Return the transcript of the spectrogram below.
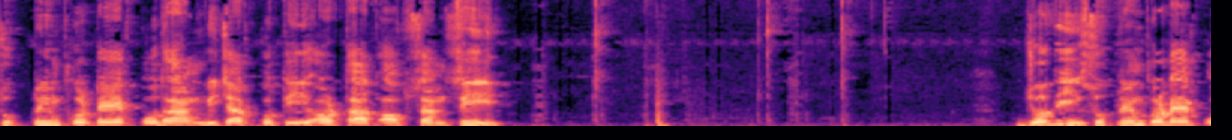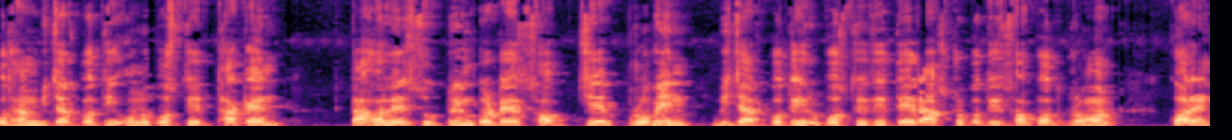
সুপ্রিম কোর্টের প্রধান বিচারপতি, অর্থাৎ অপশন সি যদি সুপ্রিম কোর্টের প্রধান বিচারপতি অনুপস্থিত থাকেন তাহলে সুপ্রিম কোর্টের সবচেয়ে প্রবীণ বিচারপতির উপস্থিতিতে রাষ্ট্রপতি শপথ গ্রহণ করেন।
